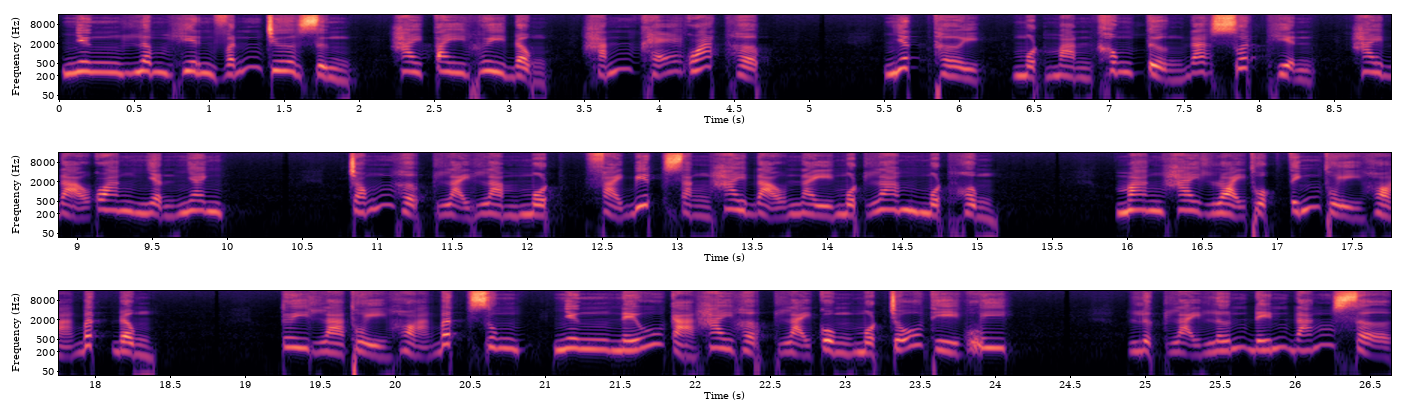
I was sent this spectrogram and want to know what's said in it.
Nhưng Lâm Hiên vẫn chưa dừng, hai tay huy động, hắn khẽ quát hợp. Nhất thời, một màn không tưởng đã xuất hiện, hai đạo quang nhận nhanh. Chóng hợp lại làm một, phải biết rằng hai đạo này một lam một hồng. Mang hai loại thuộc tính thủy hỏa bất đồng. Tuy là thủy hỏa bất dung, nhưng nếu cả hai hợp lại cùng một chỗ thì uy. Lực lại lớn đến đáng sợ.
